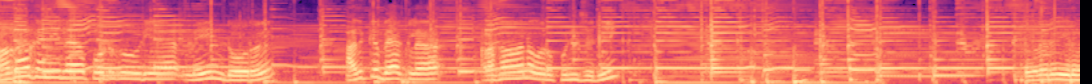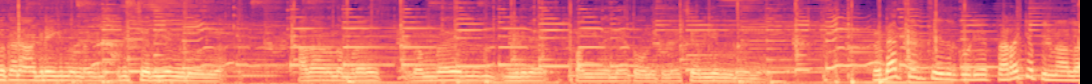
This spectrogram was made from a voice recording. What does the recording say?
மகாகனியில் போட்டிருக்கக்கூடிய மெயின் டோரு அதுக்கு பேக்கில் அழகான ஒரு புஞ்சிரி നിങ്ങളൊരു വീട് വെക്കാൻ ആഗ്രഹിക്കുന്നുണ്ടെങ്കിൽ ഒരു ചെറിയ വീട് വെക്കുക അതാണ് നമ്മുടെ നമ്മുടെ ഈ വീടിനെ ഭംഗി തന്നെ തോന്നിക്കുന്നത് ചെറിയ വീട് തന്നെയാണ് ரிடாக்டட் செய்திருக்கக்கூடிய தரைக்கு பின்னால்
